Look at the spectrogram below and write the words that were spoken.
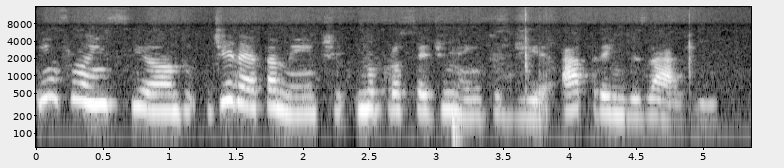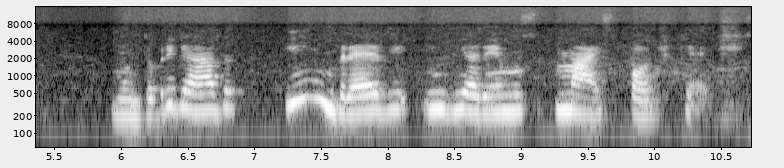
influenciando diretamente no procedimento de aprendizagem. Muito obrigada e em breve enviaremos mais podcasts.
